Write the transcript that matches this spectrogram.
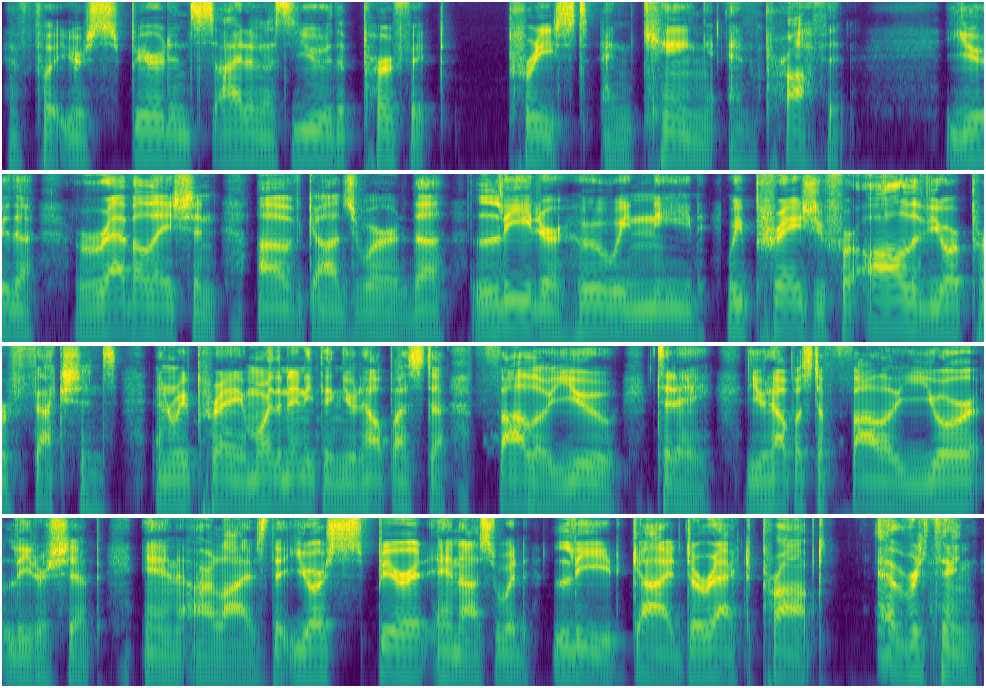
have put your spirit inside of us, you, the perfect priest and king and prophet, you, the revelation of God's word, the leader who we need. We praise you for all of your perfections. And we pray more than anything, you'd help us to follow you today. You'd help us to follow your leadership in our lives, that your spirit in us would lead, guide, direct, prompt, everything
